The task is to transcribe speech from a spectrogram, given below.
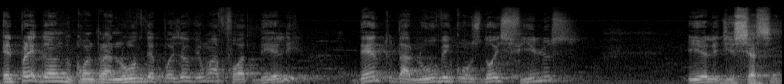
Ele pregando contra a nuvem, depois eu vi uma foto dele dentro da nuvem com os dois filhos, e ele disse assim:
